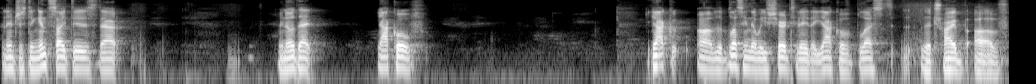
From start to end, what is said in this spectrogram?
An interesting insight is that we know that Yaakov, Yaakov uh, the blessing that we shared today, that Yaakov blessed the tribe of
